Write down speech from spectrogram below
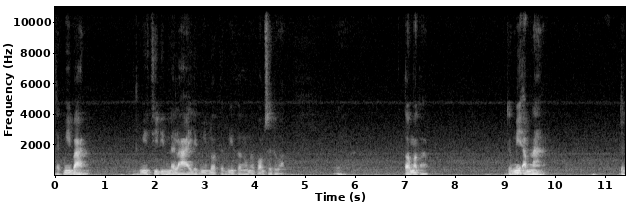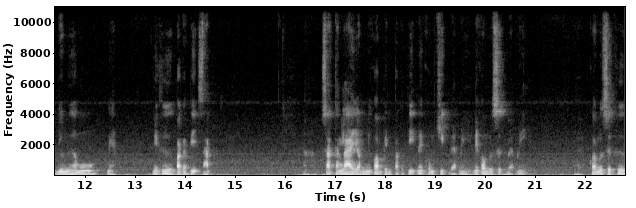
อยากมีบ้าน มีที่ดินหลายๆอยากมีรถอยากมีเครื่องอำนวยความสะดวกเออต่อมาก็อยากมีอำนาจอยากอยู่เหนือมูเนี่ยนี่คือปกติสัตว์สัตว์ทั้งหลายย่อมมีความเป็นปกติในความคิดแบบนี้ ในความรู้สึกแบบนี้ ความรู้สึกคือ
